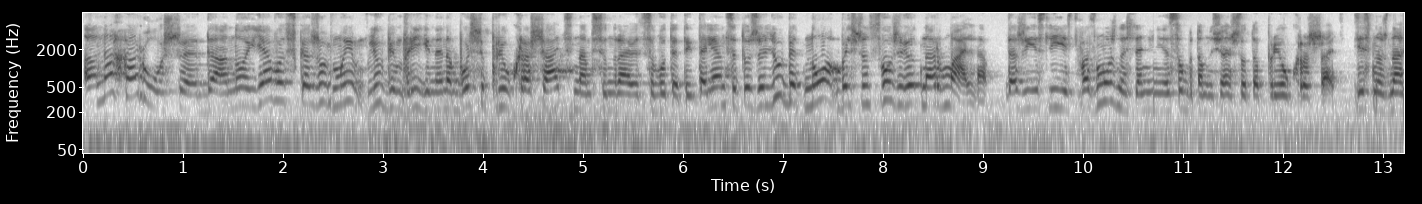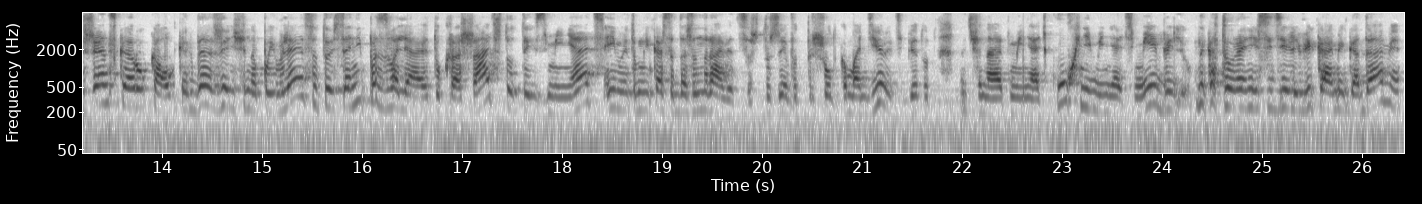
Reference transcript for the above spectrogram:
Она хорошая, да, но я вот скажу, мы любим в Риге, наверное, больше приукрашать, нам все нравится вот это. Итальянцы тоже любят, но большинство живет нормально. Даже если есть возможность, они не особо там начинают что-то приукрашать. Здесь нужна женская рука. Когда женщина появляется, то есть они позволяют украшать, что-то изменять. Им это, мне кажется, даже нравится, что же вот пришел командир, и тебе тут начинает менять кухни, менять мебель, на которой они сидели веками, годами.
